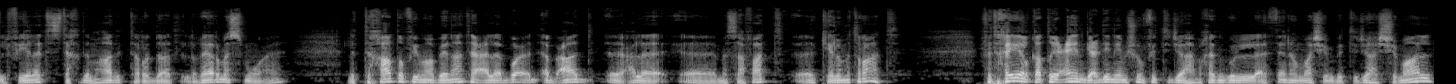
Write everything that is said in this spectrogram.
الفيلة تستخدم هذه الترددات الغير مسموعة للتخاطب فيما بيناتها على بعد أبعاد على آه، مسافات آه، كيلومترات. فتخيل قطيعين قاعدين يمشون في اتجاه خلينا نقول الاثنين هم ماشيين باتجاه الشمال.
